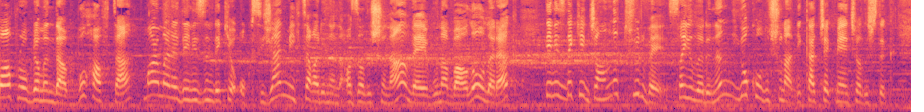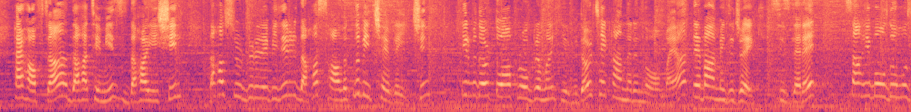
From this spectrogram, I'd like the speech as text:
Doğa programında bu hafta Marmara Denizi'ndeki oksijen miktarının azalışına ve buna bağlı olarak denizdeki canlı tür ve sayılarının yok oluşuna dikkat çekmeye çalıştık. Her hafta daha temiz, daha yeşil, daha sürdürülebilir, daha sağlıklı bir çevre için 24 Doğa programı 24 ekranlarında olmaya devam edecek. Sizlere sahip olduğumuz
